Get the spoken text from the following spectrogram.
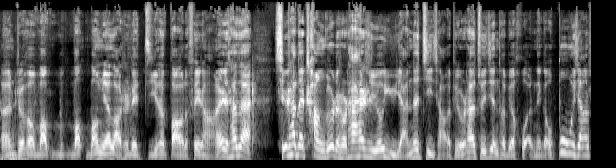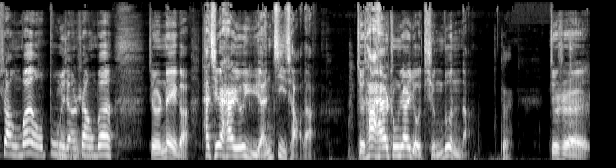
完之后王王王冕老师这吉他抱的非常好，而且他在其实他在唱歌的时候，他还是有语言的技巧的。比如他最近特别火的那个“我不想上班，我不想上班”，就是那个他其实还是有语言技巧的。就他还是中间有停顿的，对，就是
